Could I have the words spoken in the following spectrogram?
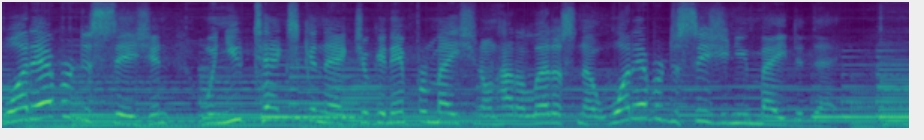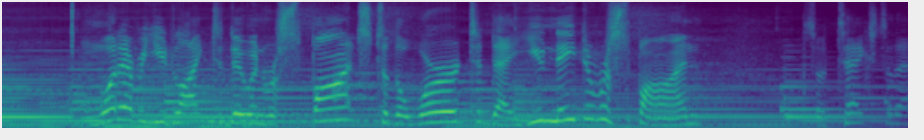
Whatever decision, when you text Connect, you'll get information on how to let us know whatever decision you made today whatever you'd like to do in response to the word today. You need to respond. So text to that.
